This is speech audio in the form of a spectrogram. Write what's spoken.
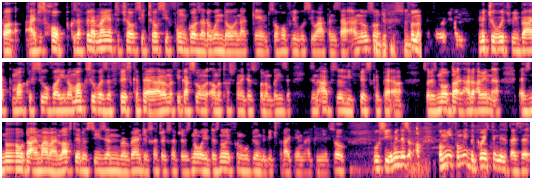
But I just hope because I feel like Man United Chelsea, Chelsea form goes out the window in that game. So hopefully we'll see what happens that. And also 100%. Fulham, Mitrović will be back, Marco Silva. You know, Marco Silva is a fierce competitor. I don't know if you guys saw him on the touchdown against Fulham, but he's a, he's an absolutely fierce competitor. So there's no doubt. I, I mean, uh, there's no doubt in my mind. Last day of the season, revenge, etc., etc. There's no way. There's no way Fulham will be on the beach for that game, in my opinion. So we'll see. I mean, there's a, for me. For me, the great thing is that, is that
